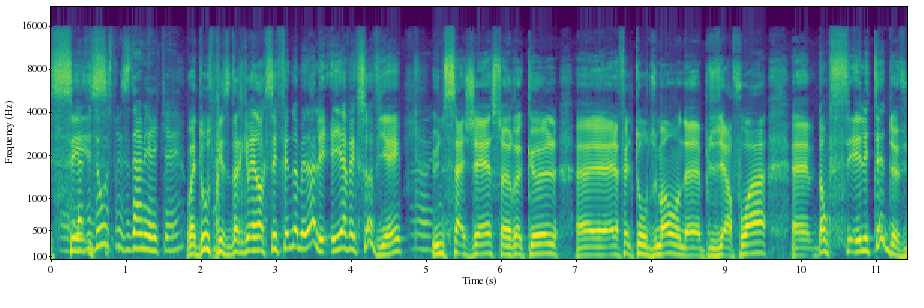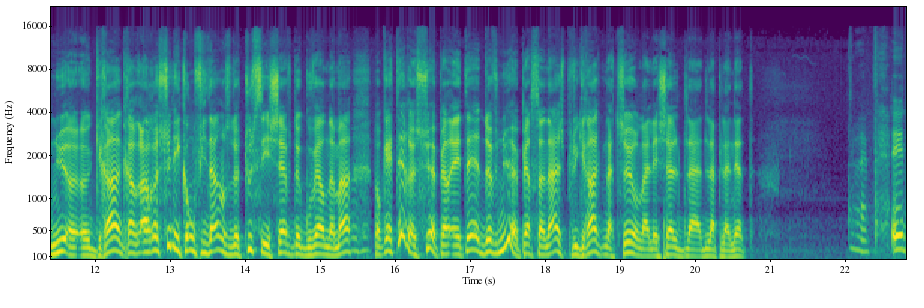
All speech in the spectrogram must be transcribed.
c'est, la 12 présidents américains. Ouais, 12 Donc, c'est phénoménal. Et, avec ça vient ah une sagesse, un recul. Euh, elle a fait le tour du monde euh, plusieurs fois. Euh, donc, elle était devenue un, grand, grand, a reçu les confidences de tous ses chefs de gouvernement. Mm-hmm. Donc, elle était reçue, elle était devenue un personnage plus grand que nature à l'échelle de la planète. Et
